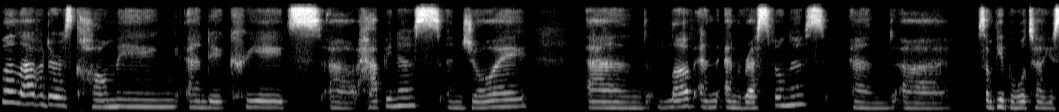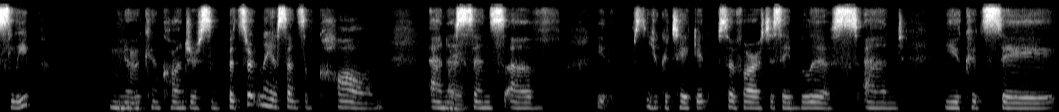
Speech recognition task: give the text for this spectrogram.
Well, lavender is calming and it creates uh, happiness and joy and love and, and restfulness. And uh, some people will tell you sleep. Mm-hmm. You know, mm-hmm. it can conjure some, but certainly a sense of calm and right. a sense of, you know, you could take it so far as to say bliss. And you could say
